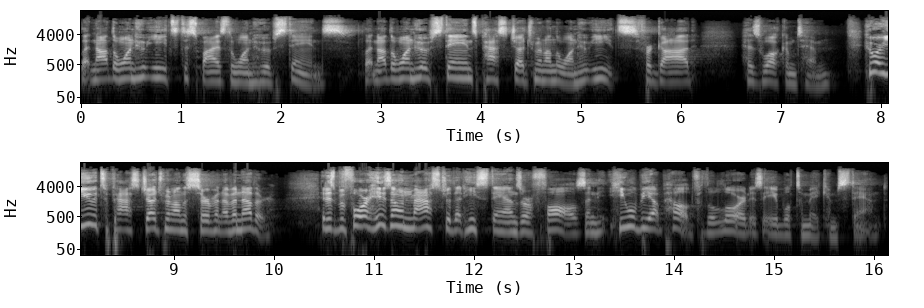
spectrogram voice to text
Let not the one who eats despise the one who abstains. Let not the one who abstains pass judgment on the one who eats, for God has welcomed him. Who are you to pass judgment on the servant of another? It is before his own master that he stands or falls, and he will be upheld, for the Lord is able to make him stand.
